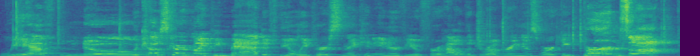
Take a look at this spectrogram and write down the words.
We have no. The Coast Guard might be mad if the only person they can interview for how the drug ring is working burns up.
